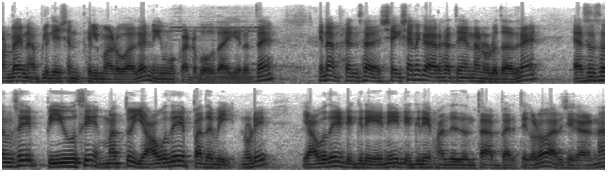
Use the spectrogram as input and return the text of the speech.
ಆನ್ಲೈನ್ ಅಪ್ಲಿಕೇಶನ್ ಫಿಲ್ ಮಾಡುವಾಗ ನೀವು ಕಟ್ಟಬಹುದಾಗಿರುತ್ತೆ. ಇನ್ನು ಫ್ರೆಂಡ್ಸ್ ಶೈಕ್ಷಣಿಕ ಅರ್ಹತೆಯನ್ನು ನೋಡೋದಾದರೆ S S L C, P U C ಮತ್ತು ಯಾವುದೇ ಪದವಿ ನೋಡಿ ಯಾವುದೇ ಡಿಗ್ರಿ ಎನಿ ಡಿಗ್ರಿ ಹೊಂದಿದಂಥ ಅಭ್ಯರ್ಥಿಗಳು ಅರ್ಜಿಗಳನ್ನು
